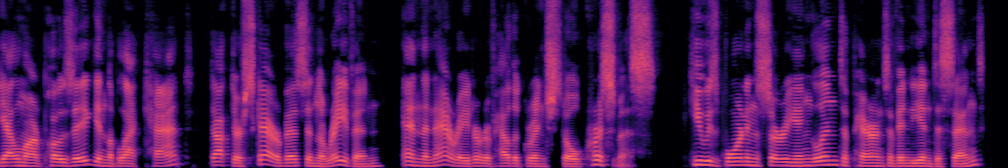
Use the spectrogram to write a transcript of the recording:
Hjalmar Poelzig in The Black Cat, Dr. Scarabus in The Raven, and the narrator of How the Grinch Stole Christmas. He was born in Surrey, England, to parents of Indian descent.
